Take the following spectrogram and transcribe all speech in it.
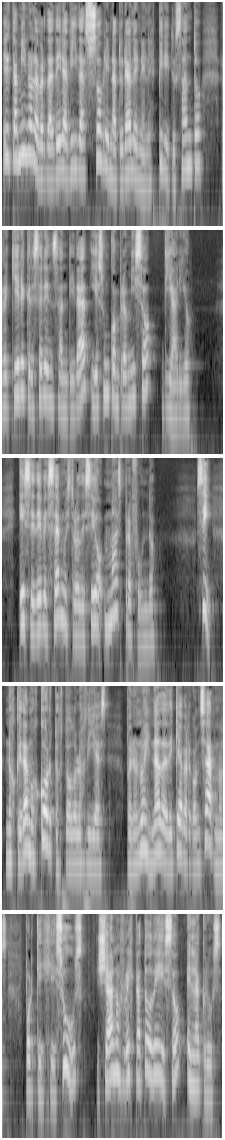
El camino a la verdadera vida sobrenatural en el Espíritu Santo requiere crecer en santidad y es un compromiso diario. Ese debe ser nuestro deseo más profundo. Sí, nos quedamos cortos todos los días, pero no es nada de qué avergonzarnos, porque Jesús ya nos rescató de eso en la cruz.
